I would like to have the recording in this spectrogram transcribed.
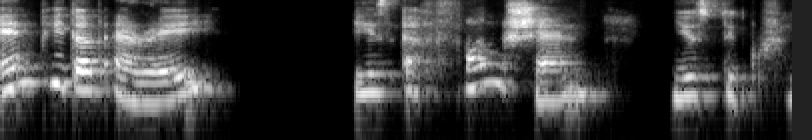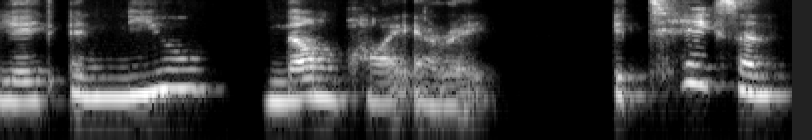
np.array is a function used to create a new NumPy array. It takes an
